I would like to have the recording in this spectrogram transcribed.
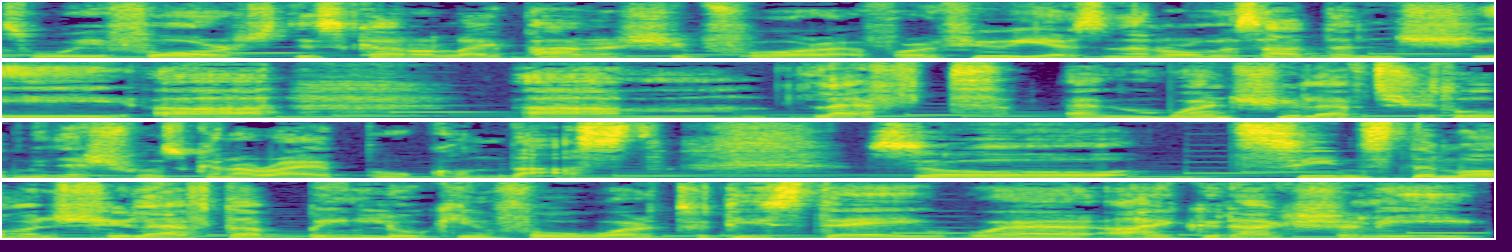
So we forged this kind of like partnership for for a few years, and then all of a sudden she uh, um, left. And when she left, she told me that she was going to write a book on dust. So since the moment she left, I've been looking forward to this day where I could actually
